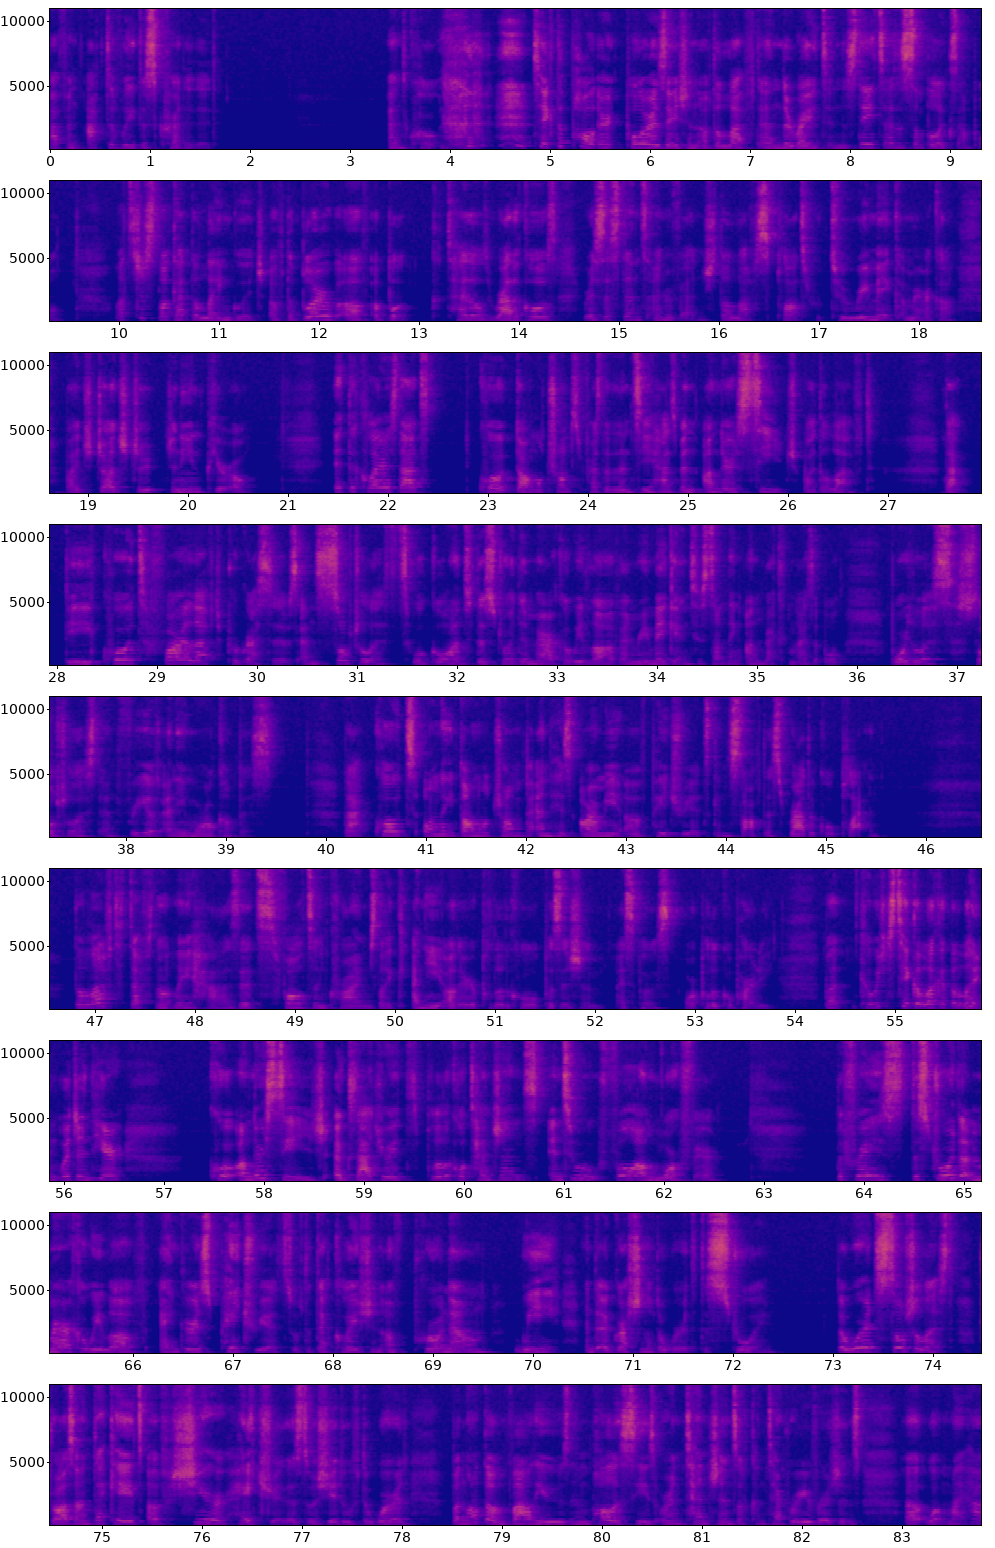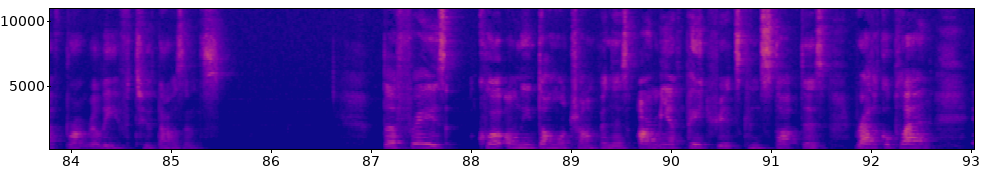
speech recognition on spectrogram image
have been actively discredited. End quote. Take the polar- er, polarization of the left and the right in the States as a simple example. Let's just look at the language of the blurb of a book titled Radicals, Resistance, and Revenge The Left's Plot to Remake America by Judge Jeanine Pirro. It declares that, quote, Donald Trump's presidency has been under siege by the left, that the quote, far left progressives and socialists will go on to destroy the America we love and remake it into something unrecognizable, borderless, socialist, and free of any moral compass. That quote, only Donald Trump and his army of patriots can stop this radical plan. The left definitely has its faults and crimes like any other political position, I suppose, or political party. But could we just take a look at the language in here? quote, under siege exaggerates political tensions into full on warfare. The phrase, destroy the America we love, anchors patriots with the declaration of pronoun we and the aggression of the word destroy. The word socialist draws on decades of sheer hatred associated with the word, but not the values and policies or intentions of contemporary versions, uh, what might have brought relief to thousands. The phrase, quote, only Donald Trump and his army of patriots can stop this radical plan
